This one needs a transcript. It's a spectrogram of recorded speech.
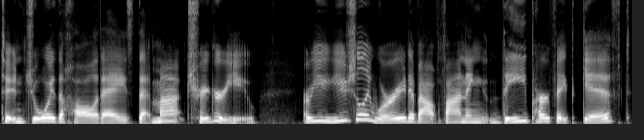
to enjoy the holidays that might trigger you? Are you usually worried about finding the perfect gift?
